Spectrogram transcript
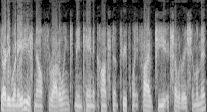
The RD-180 is now throttling to maintain a constant 3.5 G acceleration limit.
